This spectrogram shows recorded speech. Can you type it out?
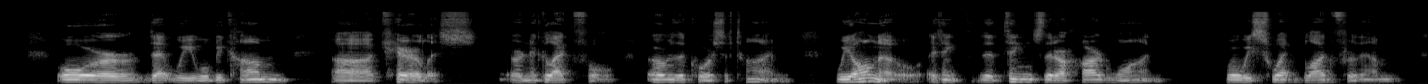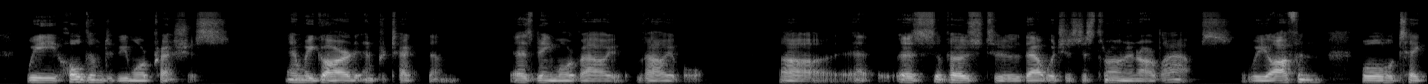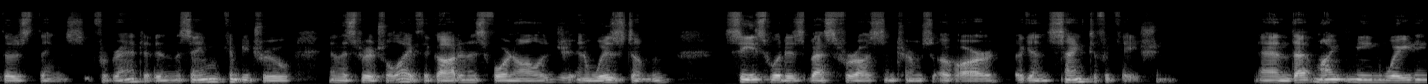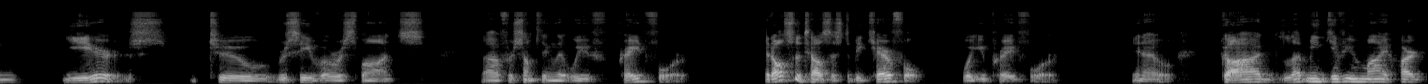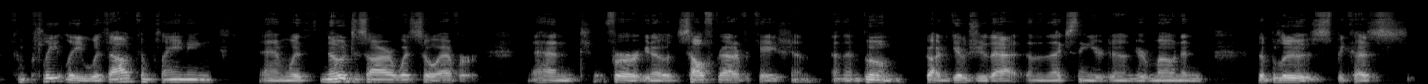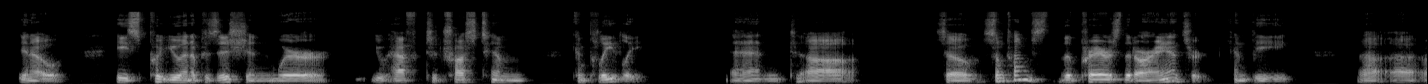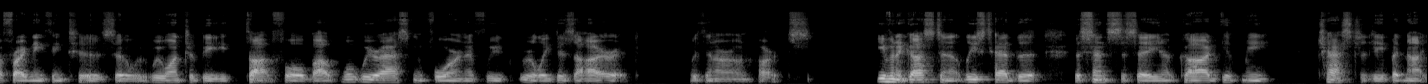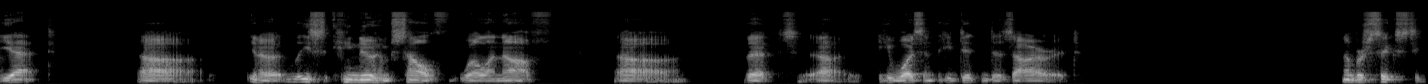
or that we will become uh, careless or neglectful over the course of time. We all know, I think, that things that are hard won, where we sweat blood for them, we hold them to be more precious and we guard and protect them as being more valu- valuable uh, as opposed to that which is just thrown in our laps. We often will take those things for granted. And the same can be true in the spiritual life that God, in his foreknowledge and wisdom, sees what is best for us in terms of our, again, sanctification. And that might mean waiting years to receive a response uh, for something that we've prayed for. It also tells us to be careful what you pray for. You know, God, let me give you my heart completely without complaining and with no desire whatsoever. And for, you know, self gratification. And then boom, God gives you that. And the next thing you're doing, you're moaning the blues because, you know, he's put you in a position where you have to trust him completely. And uh, so sometimes the prayers that are answered can be uh, a frightening thing too. So we want to be thoughtful about what we're asking for and if we really desire it within our own hearts. Even Augustine at least had the, the sense to say, you know, God, give me chastity, but not yet. Uh, you know, at least he knew himself well enough uh, that uh, he wasn't, he didn't desire it. Number 60.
